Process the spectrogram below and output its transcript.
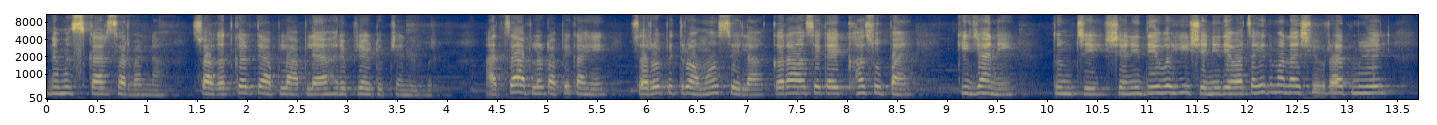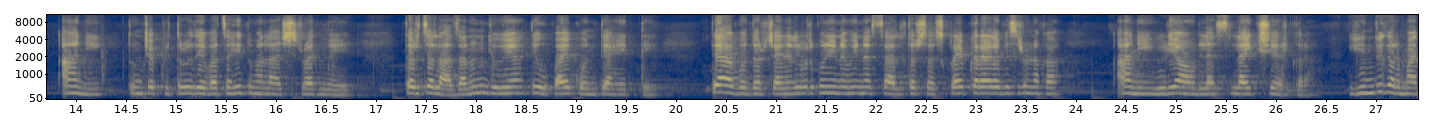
नमस्कार सर्वांना. स्वागत करते आपलं आपल्या हरिप्रिया यूट्यूब चॅनलवर आजचा आपला टॉपिक आहे सर्व पितृ अमावस्येला करा असे काही खास उपाय की ज्याने तुमचे शनिदेवही शनिदेवाचाही तुम्हाला आशीर्वाद मिळेल आणि तुमच्या पितृदेवाचाही तुम्हाला आशीर्वाद मिळेल. तर चला जाणून घेऊया ते उपाय कोणते आहेत ते. त्या अगोदर चॅनलवर कोणी नवीन असाल तर सबस्क्राईब करायला विसरू नका आणि व्हिडिओ आवडल्यास लाईक शेअर करा. हिंदू धर्मात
